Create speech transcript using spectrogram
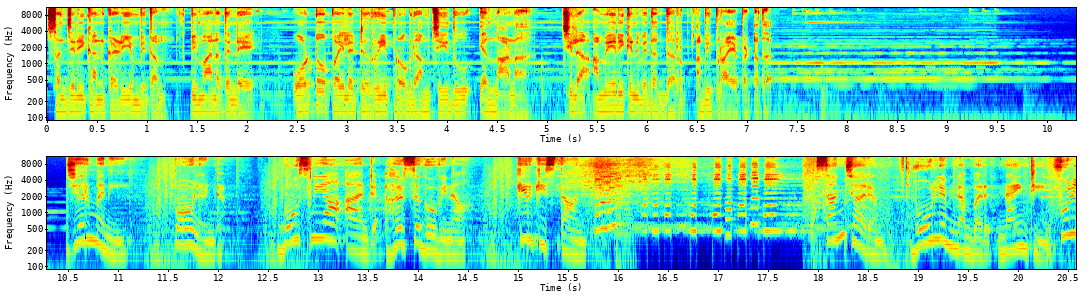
സഞ്ചരിക്കാൻ കഴിയും വിധം വിമാനത്തിന്റെ ഓട്ടോ പൈലറ്റ് റീപ്രോഗ്രാം ചെയ്തു എന്നാണ് ചില അമേരിക്കൻ വിദഗ്ധർ അഭിപ്രായപ്പെട്ടത്. Germany Poland Bosnia and Herzegovina Kyrgyzstan. സഞ്ചാരം volume number nineteen. Full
